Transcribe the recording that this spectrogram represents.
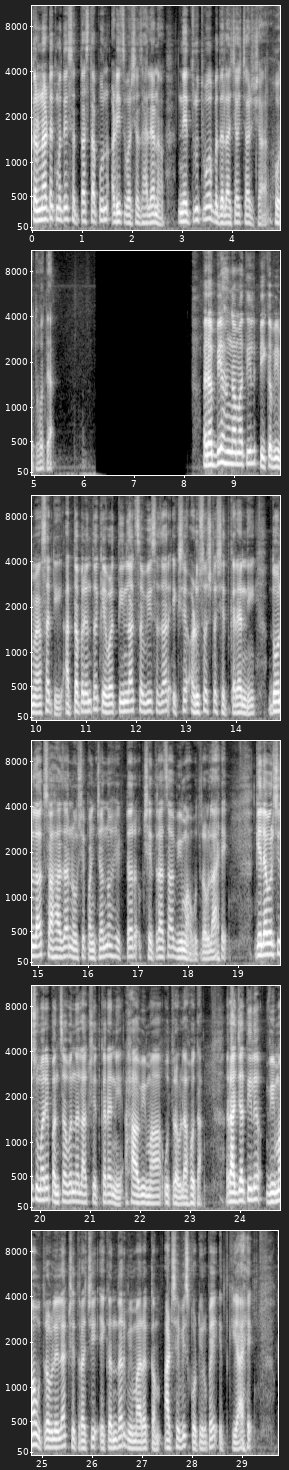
कर्नाटकमध्ये सत्ता स्थापून अडीच वर्ष झाल्यानं नेतृत्व बदलाच्या चर्चा होत होत्या. रब्बी हंगामातील पीक विम्यासाठी आतापर्यंत केवळ तीन लाख सव्वीस हजार एकशे अडुसष्ट शेतकऱ्यांनी दोन लाख सहा हजार नऊशे पंच्याण्णव हेक्टर क्षेत्राचा विमा उतरवला आहे. गेल्या वर्षी सुमारे पंचावन्न लाख शेतकऱ्यांनी हा विमा उतरवला होता. राज्यातील विमा उतरवलेल्या क्षेत्राची एकंदर विमा रक्कम आठशे वीस कोटी रुपये इतकी आहे.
